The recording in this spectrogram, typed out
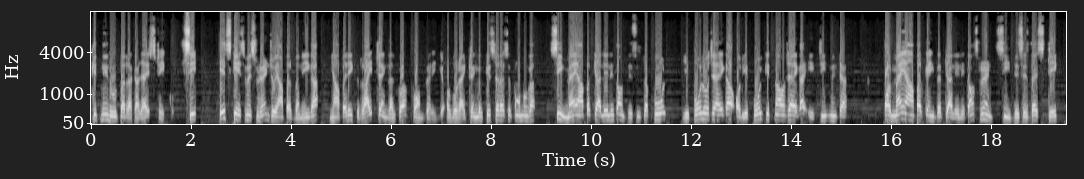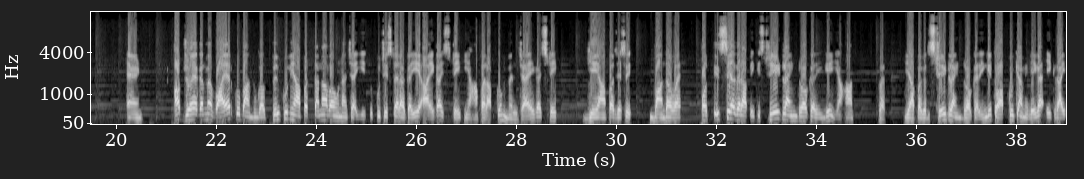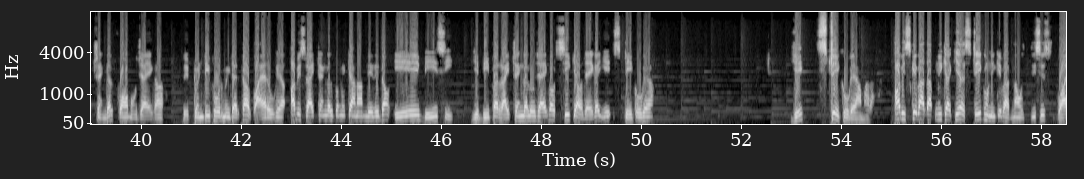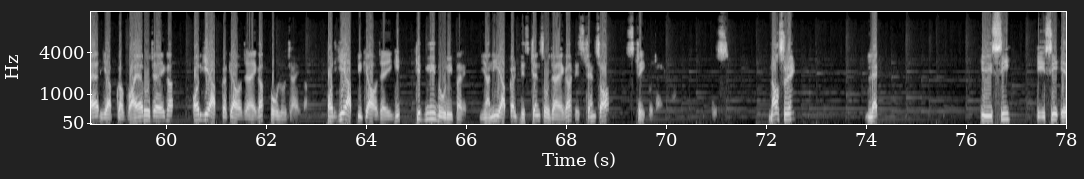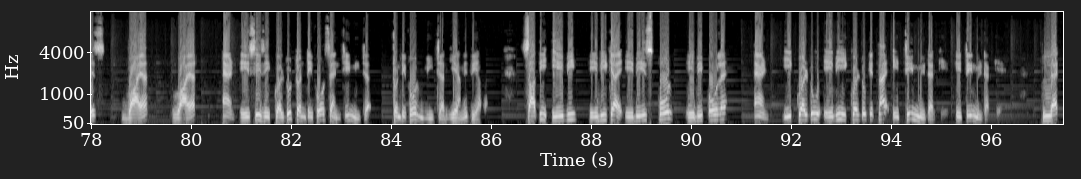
कितनी दूर पर रखा जाए स्टेक को। सी इस केस में स्टूडेंट जो यहाँ पर बनेगा, यहाँ पर एक राइट ट्रायंगल को फॉर्म करेंगे। और वो राइट ट्रायंगल किस तरह से फॉर्म होगा? सी मैं यहाँ पर क्या ले लेता हूँ? दिस इज़ द पोल ये पोल हो जाएगा और ये पोल कितना हो जाएगा? एटीन मीटर और मैं यहाँ पर कहीं पर क्या ले लेता हूँ student see this is the stake and अब जो है, अगर मैं वायर को बांधूँगा, बिल्कुल यहाँ पर तना हुआ होना चाहिए तो कुछ इस तरह का ये आएगा स्टेक यहाँ पर आपको मिल जाएगा स्टेक ये यहाँ पर जैसे बांधा हुआ है। और इससे अगर आप एक स्ट्रेट लाइन ड्रॉ करेंगे यहाँ पर, या आप अगर स्ट्रेट लाइन ड्रॉ करेंगे तो आपको क्या मिलेगा? एक राइट ट्रेंगल फॉर्म हो जाएगा। तो ट्वेंटी फोर मीटर का वायर हो गया। अब इस राइट ट्रेंगल को मैं क्या नाम दे देता हूँ? ए बी सी ये बी पर राइट ट्रेंगल हो जाएगा और सी क्या हो जाएगा? ये स्टेक हो गया। ये स्टेक हो गया हमारा। अब इसके बाद आपने क्या किया? स्टेक होने के बाद। नाउ दिस इज़ वायर ये आपका वायर हो जाएगा और ये आपका क्या हो जाएगा? पोल हो जाएगा। और ये आपकी क्या हो जाएगी? कितनी दूरी पर है? यानी ये आपका डिस्टेंस हो जाएगा। डिस्टेंस ऑफ़ स्टेक हो जाएगा। Now student let AC AC is wire wire and AC is equal to 24 centimetre 24 metre, ये हमें दिया हुआ साथ ही ए बी ए बी क्या है? A B is pole A B pole है। And equal to A B equal to कितना है? 18 मीटर के 18 मीटर के। लेट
